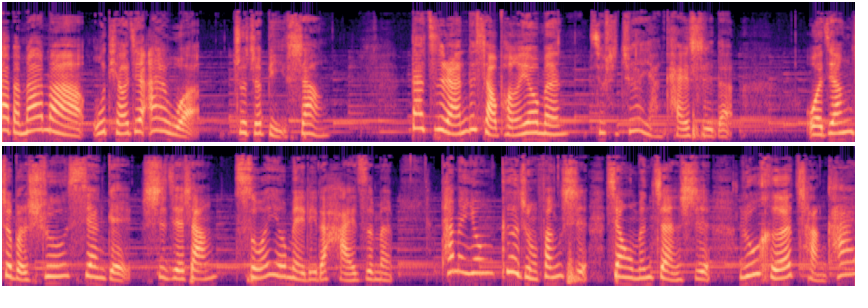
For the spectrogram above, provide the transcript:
爸爸妈妈无条件爱我。作者比上，大自然的小朋友们就是这样开始的。我将这本书献给世界上所有美丽的孩子们，他们用各种方式向我们展示如何敞开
